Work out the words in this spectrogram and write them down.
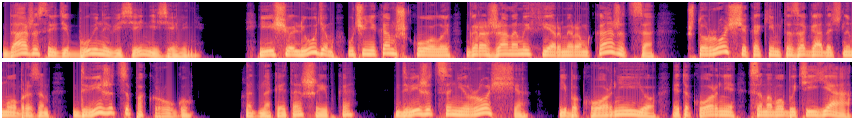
даже среди буйной весенней зелени. И еще людям, ученикам школы, горожанам и фермерам кажется, что роща каким-то загадочным образом движется по кругу. Однако это ошибка. Движется не роща, ибо корни ее — это корни самого бытия,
